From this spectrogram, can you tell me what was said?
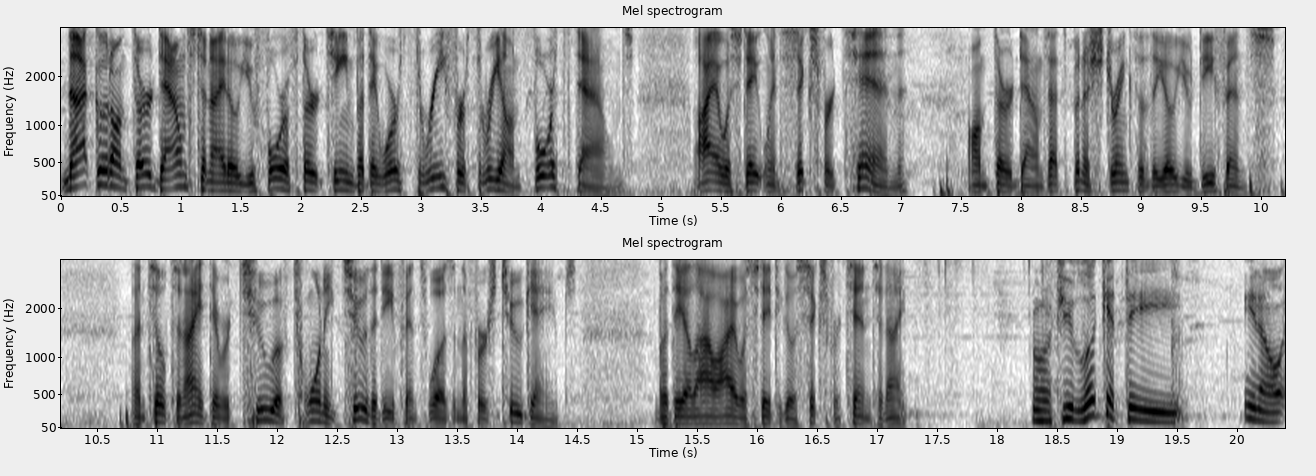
Not good on third downs tonight, OU 4 of 13, but they were 3 for 3 on fourth downs. Iowa State went 6 for 10 on third downs. That's been a strength of the OU defense until tonight. They were 2 of 22, the defense was in the first two games. But they allow Iowa State to go 6 for 10 tonight. Well, if you look at the, you know,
